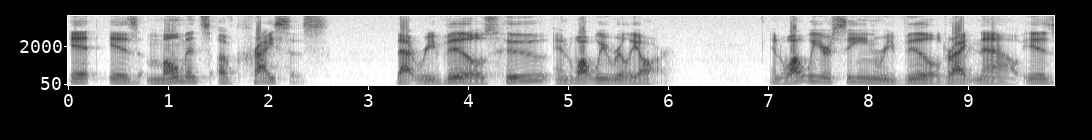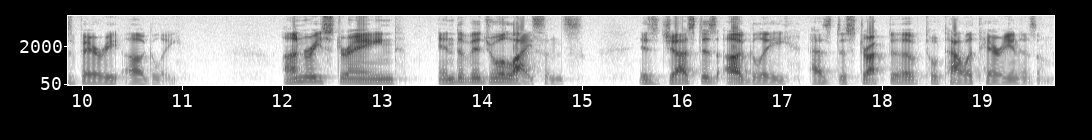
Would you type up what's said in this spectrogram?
it is moments of crisis that reveals who and what we really are. And what we are seeing revealed right now is very ugly. Unrestrained individual license is just as ugly as destructive totalitarianism.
